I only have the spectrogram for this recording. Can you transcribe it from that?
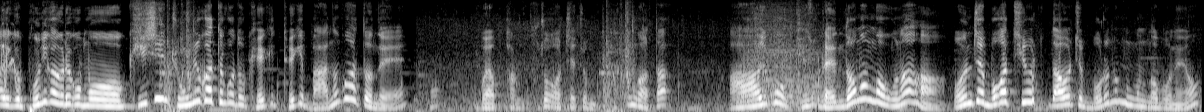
아 이거 보니까 그리고 뭐 귀신 종류 같은 것도 되게 되게 많은 것 같던데. 어? 뭐야 방 구조가 어째 좀 바뀐 것 같다? 아 이거 계속 랜덤한 거구나. 언제 뭐가 튀어 나올지 모르는 건가 보네요.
